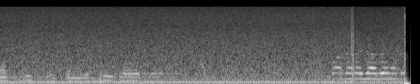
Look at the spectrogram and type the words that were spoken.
মস্তিষ্কের সঙ্গে ঠিক হয়েছে। বাজারে যাবেন।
